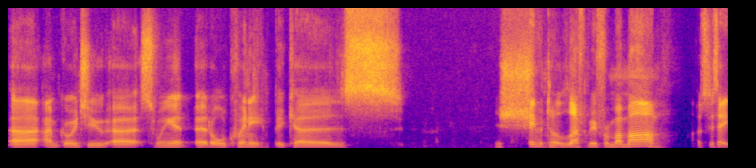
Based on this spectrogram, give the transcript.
uh, I'm going to uh, swing it at old Quinny because you shouldn't have left me for my mom. I was gonna say,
